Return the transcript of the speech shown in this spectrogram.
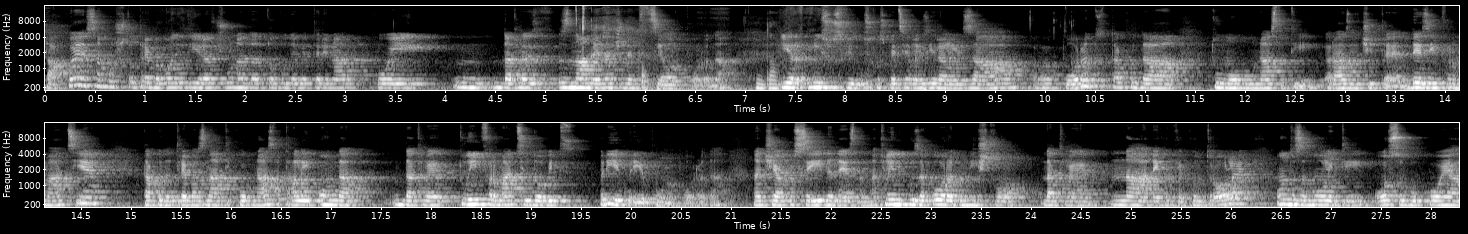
Tako je, samo što treba voditi računa da to bude veterinar koji dakle, zna menadžment cijelog poroda. Da. Jer nisu svi usko specijalizirali za porod, tako da tu mogu nastati različite dezinformacije, tako da treba znati kog nazvati, ali onda dakle, tu informaciju dobiti prije, prije puno poroda. Znači ako se ide, ne znam, na kliniku za porodništvo, dakle na nekakve kontrole, onda zamoliti osobu koja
